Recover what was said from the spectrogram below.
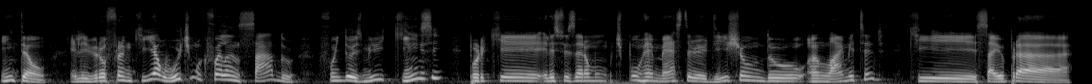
Então, ele virou franquia. O último que foi lançado foi em 2015, porque eles fizeram um, tipo um remaster edition do Unlimited, que saiu pra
